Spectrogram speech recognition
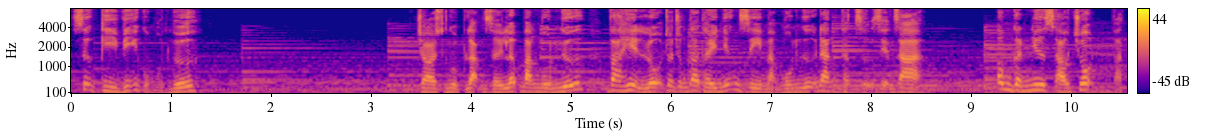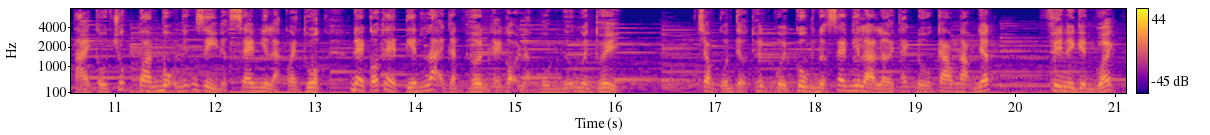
Sự kỳ vĩ của ngôn ngữ Joyce ngụp lặn dưới lớp băng ngôn ngữ và hiển lộ cho chúng ta thấy những gì mà ngôn ngữ đang thật sự diễn ra. Ông gần như xáo trộn và tái cấu trúc toàn bộ những gì được xem như là quen thuộc để có thể tiến lại gần hơn cái gọi là ngôn ngữ nguyên thủy. Trong cuốn tiểu thuyết cuối cùng được xem như là lời thách đố cao ngạo nhất, Finnegan Wake,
